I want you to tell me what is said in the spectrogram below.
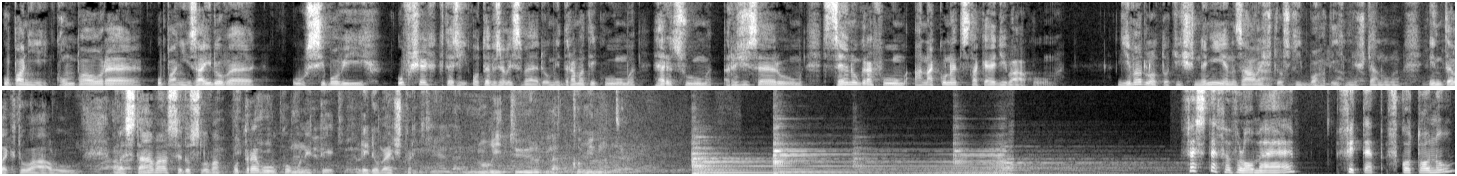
u paní Kompaoré, u paní Zajdové, u Sibových, u všech, kteří otevřeli své domy dramatikům, hercům, režisérům, scénografům a nakonec také divákům. Divadlo totiž není jen záležitostí bohatých měšťanů, intelektuálů, ale stává se doslova potravou komunity lidové čtvrtí. Festev v Lomé, Fitep v Kotonu,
